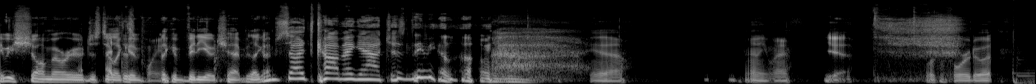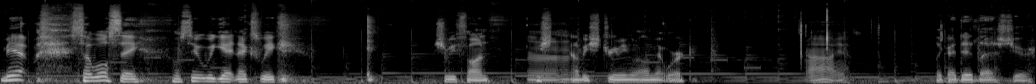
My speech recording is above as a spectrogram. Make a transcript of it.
maybe Sean Murray would just do At like a point. like a video chat, be like, "I'm sorry, it's coming out. Just leave me alone." yeah. Anyway, yeah. looking forward to it. Yep. So we'll see. We'll see what we get next week. Should be fun. Mhm. I'll be streaming while I'm at work, Ah, yes. like I did last year.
